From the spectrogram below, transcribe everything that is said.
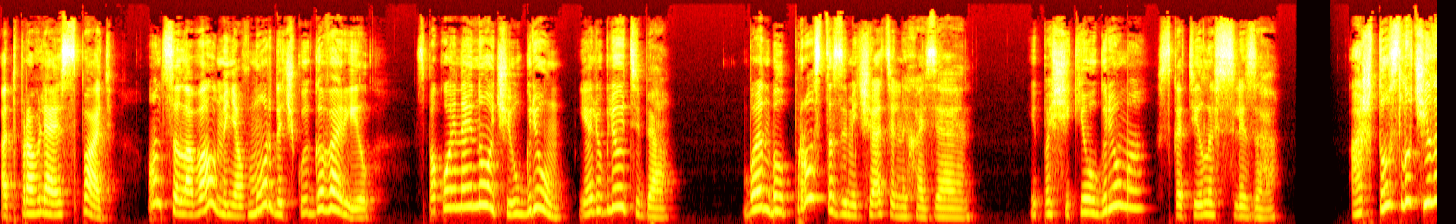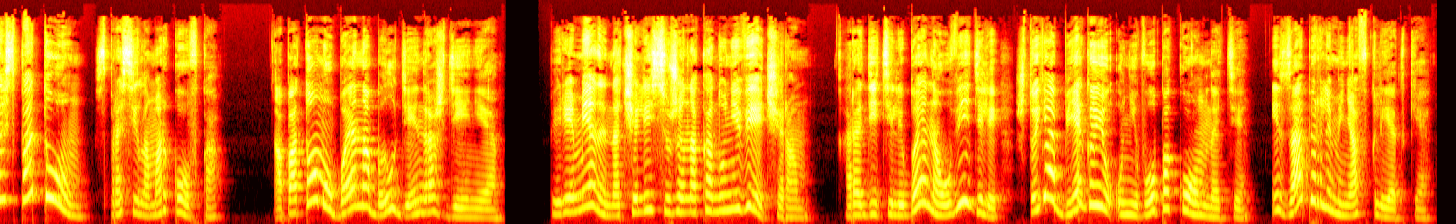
отправляясь спать, он целовал меня в мордочку и говорил «Спокойной ночи, Угрюм, я люблю тебя». Бен был просто замечательный хозяин. И по щеке Угрюма скатилась слеза. «А что случилось потом?» – спросила морковка. А потом у Бена был день рождения. Перемены начались уже накануне вечером. Родители Бена увидели, что я бегаю у него по комнате и заперли меня в клетке.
